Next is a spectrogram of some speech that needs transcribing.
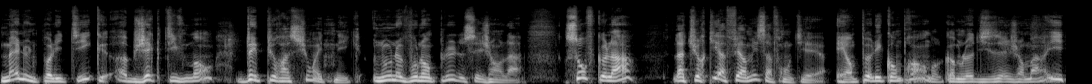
mènent une politique objectivement d'épuration ethnique. Nous ne voulons plus de ces gens-là. Sauf que là, la Turquie a fermé sa frontière. Et on peut les comprendre. Comme le disait Jean-Marie,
